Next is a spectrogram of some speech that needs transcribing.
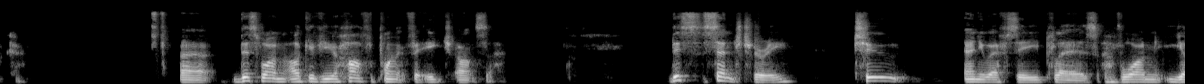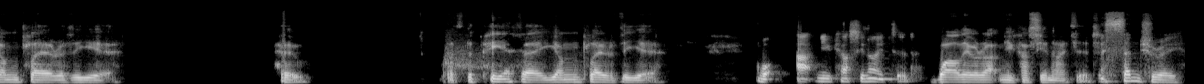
Okay. Uh, this one, I'll give you half a point for each answer. This century, two NUFC players have won Young Player of the Year. Who? That's the PFA Young Player of the Year What at Newcastle United? while they were at Newcastle United. This century.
